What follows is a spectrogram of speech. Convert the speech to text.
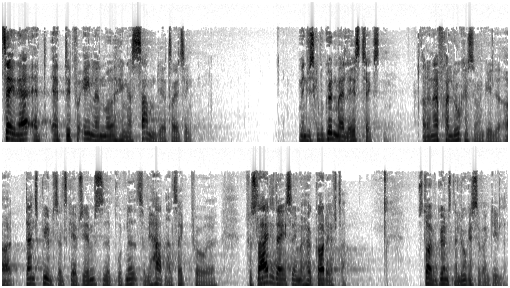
Sagen er, at, at det på en eller anden måde hænger sammen, de her tre ting. Men vi skal begynde med at læse teksten. Og den er fra Lukas evangeliet. Og Dansk Bibelselskabs hjemmeside er brudt ned, så vi har den altså ikke på, øh, på slide i dag, så I må høre godt efter. Det står i begyndelsen af Lukas evangeliet.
